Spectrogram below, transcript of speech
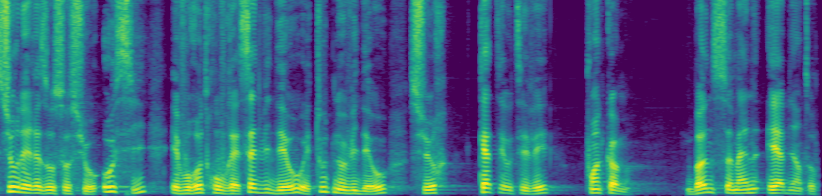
sur les réseaux sociaux aussi, et vous retrouverez cette vidéo et toutes nos vidéos sur ktotv.com. Bonne semaine et à bientôt.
